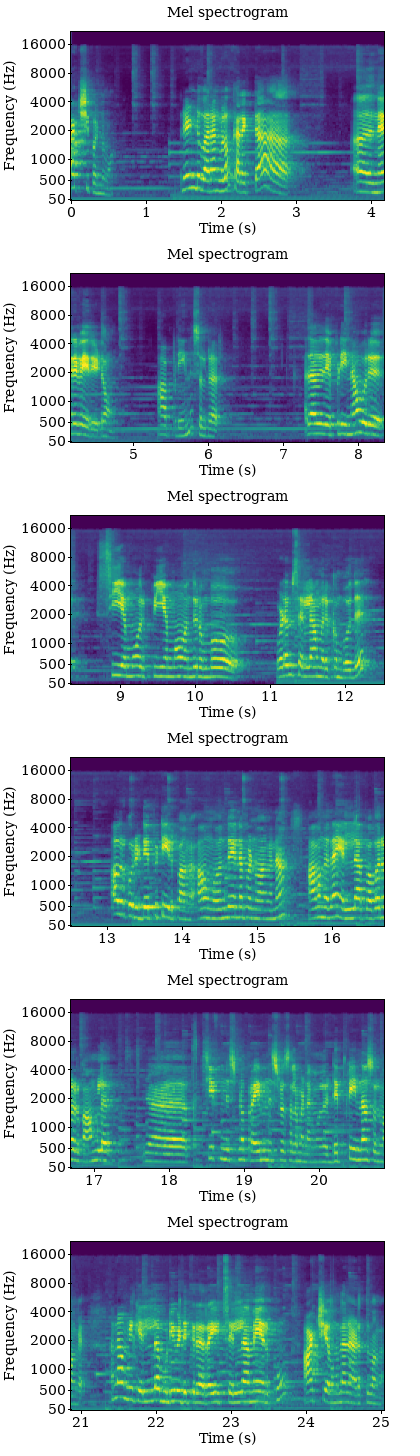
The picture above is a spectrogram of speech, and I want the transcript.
ஆட்சி பண்ணுவான். ரெண்டு வரங்களும் கரெக்டாக நிறைவேறிடும். அப்படின்னு சொல்கிறார் அதாவது எப்படின்னா ஒரு சிஎம்மோ ஒரு பிஎம்மோ வந்து ரொம்ப உடம்பு சரியில்லாமல் இருக்கும்போது அவருக்கு ஒரு டெபுட்டி இருப்பாங்க. அவங்க வந்து என்ன பண்ணுவாங்கன்னா அவங்க தான் எல்லா பவரும் இருக்கும். அவங்கள சீஃப் மினிஸ்டரோ ப்ரைம் மினிஸ்டரோ சொல்ல மாட்டாங்க. அவங்கள டெப்டின்னு தான் சொல்லுவாங்க. ஆனால் அவங்களுக்கு எல்லா முடிவெடுக்கிற ரைட்ஸ் எல்லாமே இருக்கும். ஆட்சி அவங்க தான் நடத்துவாங்க.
